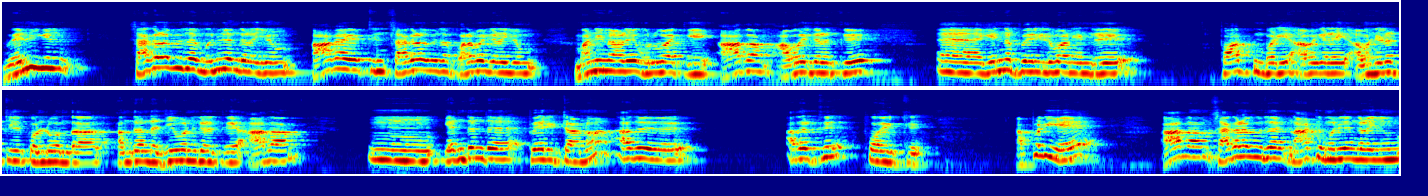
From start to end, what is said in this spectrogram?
வெளியில் சகலவித மிருகங்களையும் ஆகாயத்தின் சகலவித பறவைகளையும் மண்ணினாலே உருவாக்கி ஆதாம் அவைகளுக்கு என்ன பெயரிடுவான் என்று பார்க்கும்படி அவைகளை அவனிடத்தில் கொண்டு வந்தால் அந்தந்த ஜீவன்களுக்கு ஆதாம் எந்தெந்த பேரிட்டானோ அது அதற்கு போயிற்று. அப்படியே ஆதாம் சகலவித நாட்டு மிருகங்களையும்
